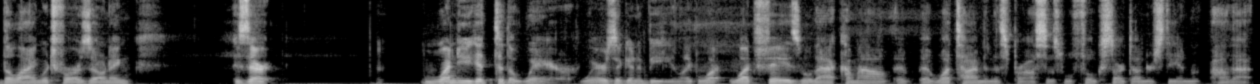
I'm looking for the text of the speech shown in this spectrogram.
the language for our zoning. Is there when do you get to the where? Where is it going to be? Like what what phase will that come out? At, at what time in this process will folks start to understand how that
